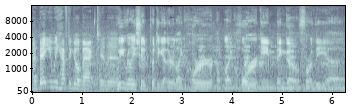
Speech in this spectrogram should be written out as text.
I bet you we have to go back to the. We really should put together like horror, like horror game bingo for the uh,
